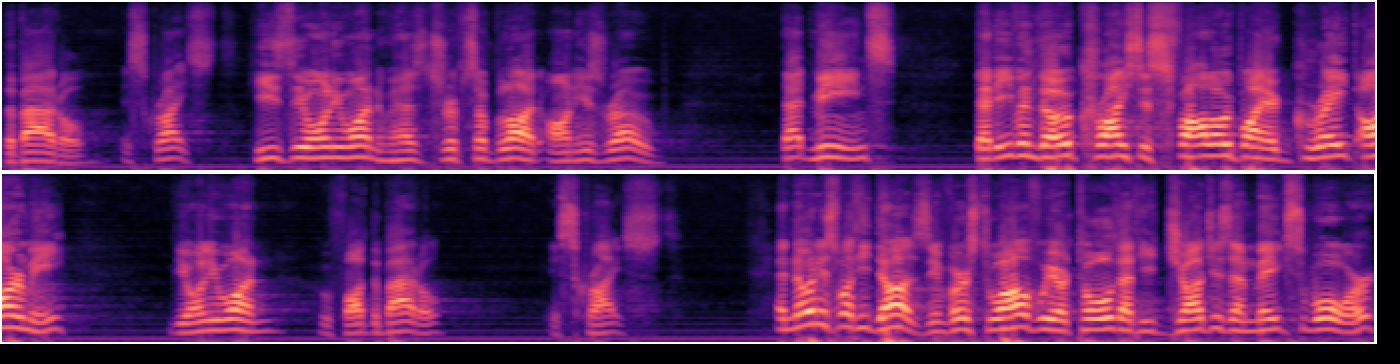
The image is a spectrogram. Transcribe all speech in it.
the battle is Christ. He's the only one who has drips of blood on his robe. That means that even though Christ is followed by a great army, the only one who fought the battle is Christ. And notice what he does. In verse 12, we are told that he judges and makes war.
